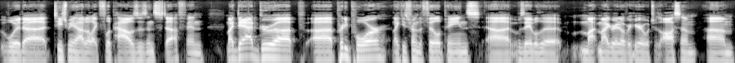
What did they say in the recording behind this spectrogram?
would uh, teach me how to like flip houses and stuff. And my dad grew up uh, pretty poor. Like he's from the Philippines, uh, was able to mi- migrate over here, which was awesome. Um,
